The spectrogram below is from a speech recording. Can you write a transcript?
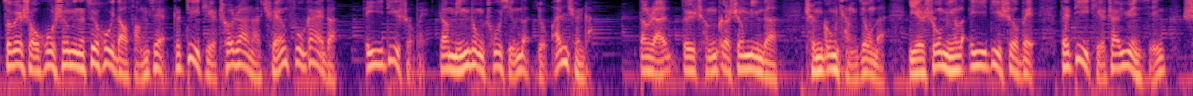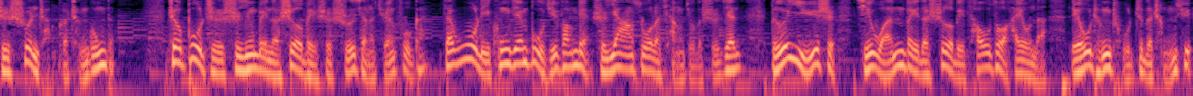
作为守护生命的最后一道防线，这地铁车站呢全覆盖的 AED 设备，让民众出行呢有安全感。当然，对乘客生命的成功抢救呢，也说明了 AED 设备在地铁站运行是顺畅和成功的。这不只是因为呢设备是实现了全覆盖，在物理空间布局方面是压缩了抢救的时间，得益于是其完备的设备操作，还有呢流程处置的程序，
